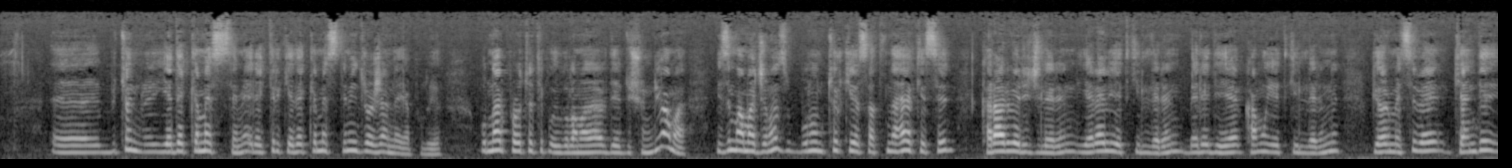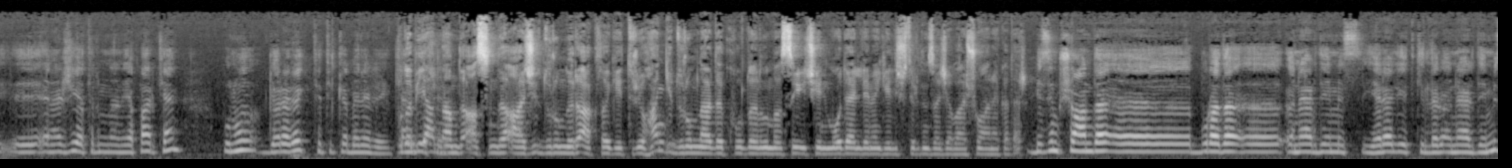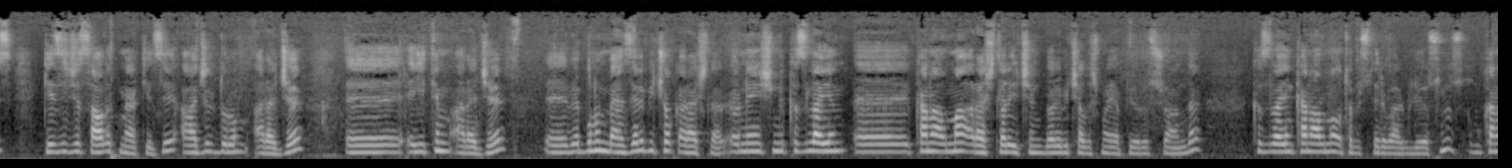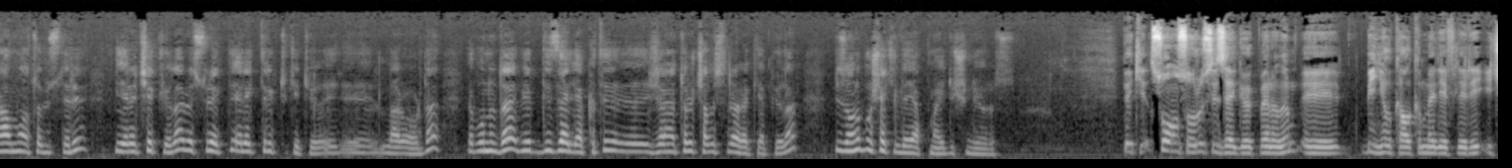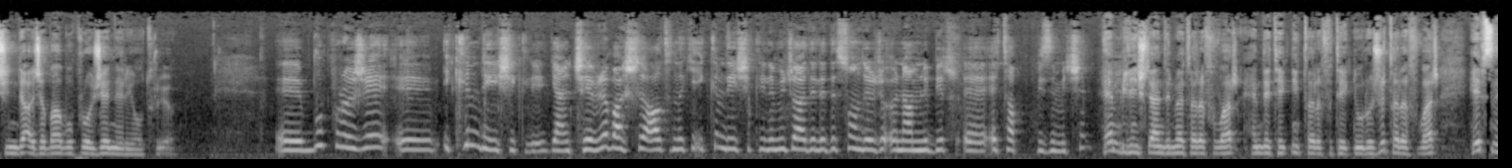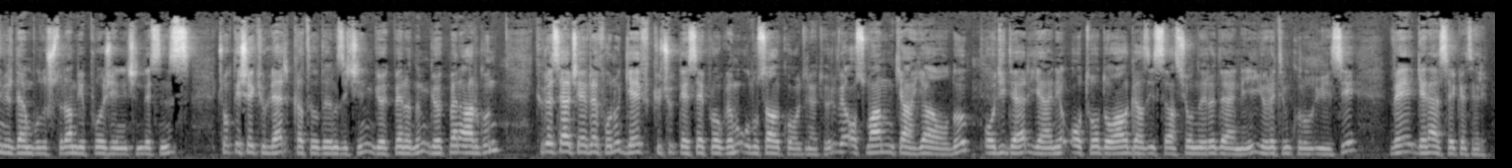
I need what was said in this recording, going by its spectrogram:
E, bütün yedekleme sistemi, elektrik yedekleme sistemi hidrojenle yapılıyor. Bunlar prototip uygulamalar diye düşünülüyor ama bizim amacımız bunun Türkiye satında herkesin, karar vericilerin, yerel yetkililerin, belediye, kamu yetkililerinin görmesi ve kendi e, enerji yatırımlarını yaparken bunu görerek tetiklemeleri. Bu da bir şey. anlamda aslında acil durumları akla getiriyor. Hangi durumlarda kullanılması için modelleme geliştirdiniz acaba şu ana kadar? Bizim şu anda e, burada e, önerdiğimiz, yerel yetkililere önerdiğimiz gezici sağlık merkezi, acil durum aracı, e, eğitim aracı e, ve bunun benzeri birçok araçlar. Örneğin şimdi Kızılay'ın e, kan alma araçları için böyle bir çalışma yapıyoruz şu anda. Kızılay'ın kan alma otobüsleri var biliyorsunuz. Bu kan alma otobüsleri bir yere çekiyorlar ve sürekli elektrik tüketiyorlar orada. Ve bunu da bir dizel yakıtı e, jeneratörü çalıştırarak yapıyorlar. Biz onu bu şekilde yapmayı düşünüyoruz. Peki son soru size Gökmen Hanım. E, bin yıl kalkınma hedefleri içinde acaba bu proje nereye oturuyor? E, bu proje e, iklim değişikliği yani çevre başlığı altındaki iklim değişikliğiyle mücadelede son derece önemli bir e, etap bizim için. Hem bilinçlendirme tarafı var hem de teknik tarafı, teknoloji tarafı var. Hepsini birden buluşturan bir projenin içindesiniz. Çok teşekkürler katıldığınız için Gökben Hanım. Gökben Argun, Küresel Çevre Fonu GEF Küçük Destek Programı Ulusal Koordinatörü ve Osman Kahyaoğlu, ODİDER yani Oto Doğal Gaz İstasyonları Derneği Yönetim Kurulu üyesi ve Genel Sekreteri.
